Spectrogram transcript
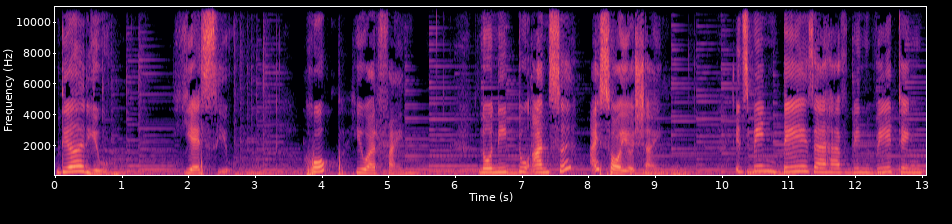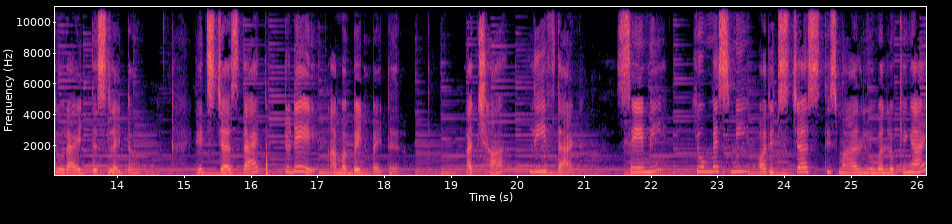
Dear you, Yes, you. Hope you are fine. No need to answer, I saw your shine. It's been days I have been waiting to write this letter. It's just that today I'm a bit better. Acha, leave that. Say me, you miss me, or it's just the smile you were looking at?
